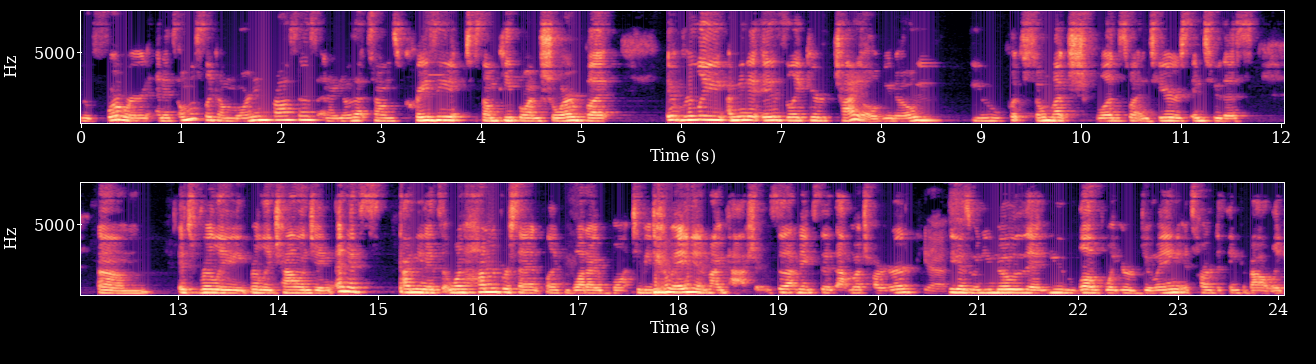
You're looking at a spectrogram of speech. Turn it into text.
move forward? And it's almost like a mourning process. And I know that sounds crazy to some people, I'm sure, but it really, I mean, it is like your child, you know, you put so much blood, sweat, and tears into this. Um, it's really, really challenging. And it's, I mean, it's 100% like what I want to be doing and my passion. So that makes it that much harder. Yes. Because when you know that you love what you're doing, it's hard to think about like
